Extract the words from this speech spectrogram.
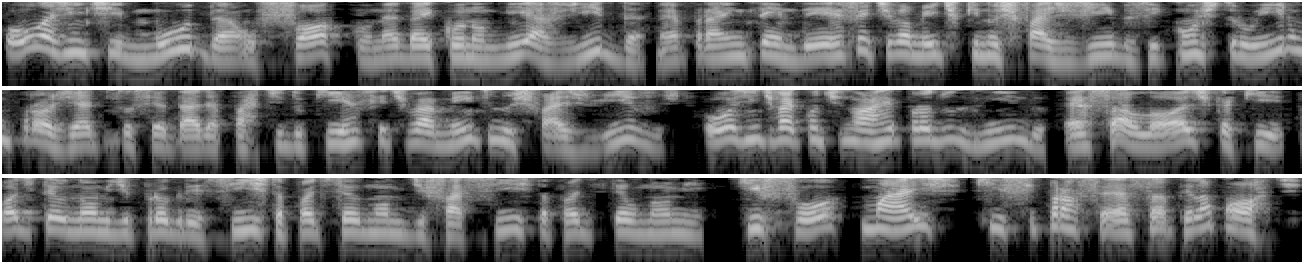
ou a gente muda o foco né, da economia à vida né, para entender efetivamente o que nos faz vivos e construir um projeto de sociedade a partir do que efetivamente nos faz vivos, ou a gente vai continuar reproduzindo essa lógica que pode ter o nome de progressista, pode ter o nome de fascista, pode ter o nome que for, mas que se processa pela morte.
